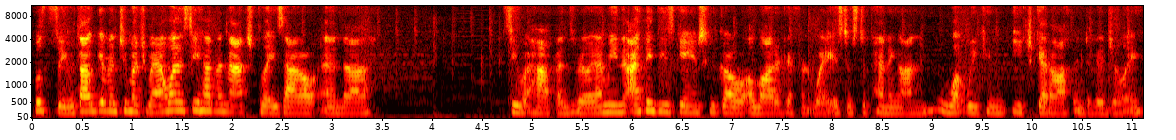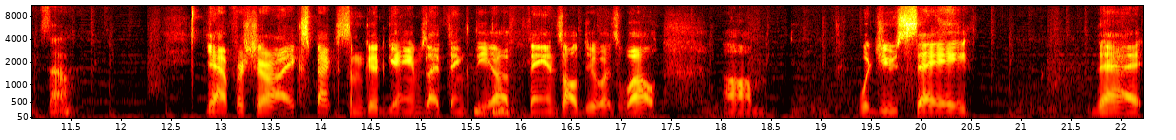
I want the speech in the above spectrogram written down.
we'll see. Without giving too much away, I want to see how the match plays out and uh, see what happens. Really, I mean, I think these games could go a lot of different ways, just depending on what we can each get off individually. So. Yeah, for sure. I expect some good games. I think the uh, mm-hmm. fans all do as well. Um, would you say that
